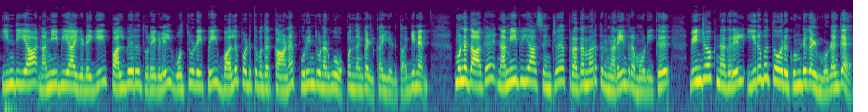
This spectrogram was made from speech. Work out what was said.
இந்தியா நமீபியா இடையே பல்வேறு துறைகளில் ஒத்துழைப்பை வலுப்படுத்துவதற்கான புரிந்துணர்வு ஒப்பந்தங்கள் கையெழுத்தாகின. முன்னதாக நமீபியா சென்ற பிரதமர் திரு நரேந்திர மோடிக்கு விண்டோக் நகரில் இருபத்தோரு குண்டுகள் முழங்க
